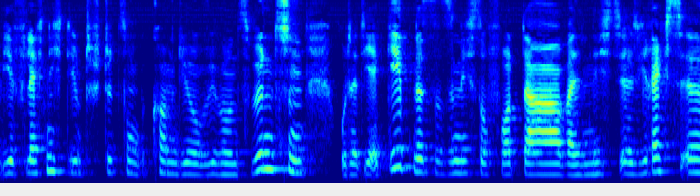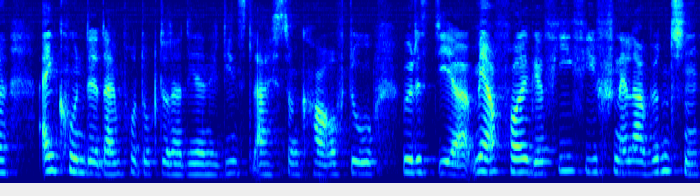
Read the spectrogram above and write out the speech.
wir vielleicht nicht die Unterstützung bekommen, die wir uns wünschen, oder die Ergebnisse sind nicht sofort da, weil nicht äh, direkt äh, ein Kunde dein Produkt oder dir eine Dienstleistung kauft. Du würdest dir mehr Erfolge viel, viel schneller wünschen.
